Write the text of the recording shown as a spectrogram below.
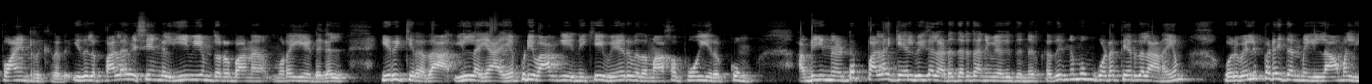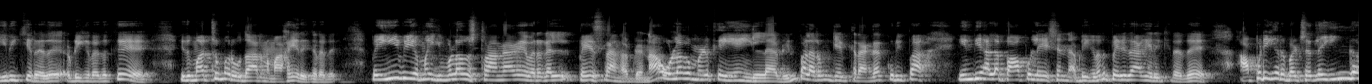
பாயிண்ட் இருக்கிறது. இதில் பல விஷயங்கள் இவிஎம் தொடர்பான முறையீடுகள் இருக்கிறதா? இல்லையா? எப்படி வாக்கு எண்ணிக்கை வேறு விதமாக போயிருக்கும்? அப்படின்னுட்டு பல கேள்விகள் அடுத்தடுத்து அணிவகுத்து நிற்கிறது. இன்னமும் கூட தேர்தல் ஆணையம் ஒரு வெளிப்படைத்தன்மை இல்லாமல் இருக்கிறது அப்படிங்கிறதுக்கு இது மற்றும் ஒரு உதாரணமாக இருக்கிறது. இப்போ இவிஎம்ஐ இவ்வளவு ஸ்ட்ராங்காக இவர்கள் பேசுகிறாங்க அப்படின்னா உலகம் முழுக்க ஏன் இல்லை அப்படின்னு பலரும் கேட்குறாங்க. குறிப்பாக இந்தியாவில் பாப்புலேஷன் அப்படிங்கிறது பெரிதாக இருக்கிறது. அப்படிங்கிற பட்சத்தில் இங்கே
